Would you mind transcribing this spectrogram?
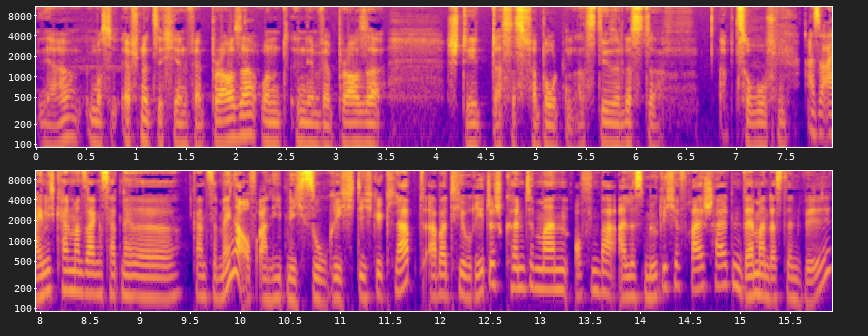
ja, muss, öffnet sich hier ein Webbrowser und in dem Webbrowser steht, dass es verboten ist, diese Liste abzurufen. Also eigentlich kann man sagen, es hat eine ganze Menge auf Anhieb nicht so richtig geklappt, aber theoretisch könnte man offenbar alles Mögliche freischalten, wenn man das denn will.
